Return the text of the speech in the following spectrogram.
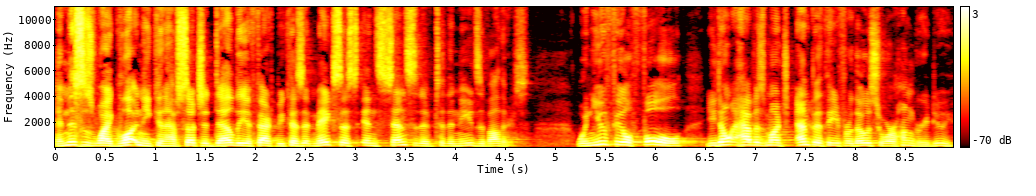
And this is why gluttony can have such a deadly effect because it makes us insensitive to the needs of others. When you feel full, you don't have as much empathy for those who are hungry, do you?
